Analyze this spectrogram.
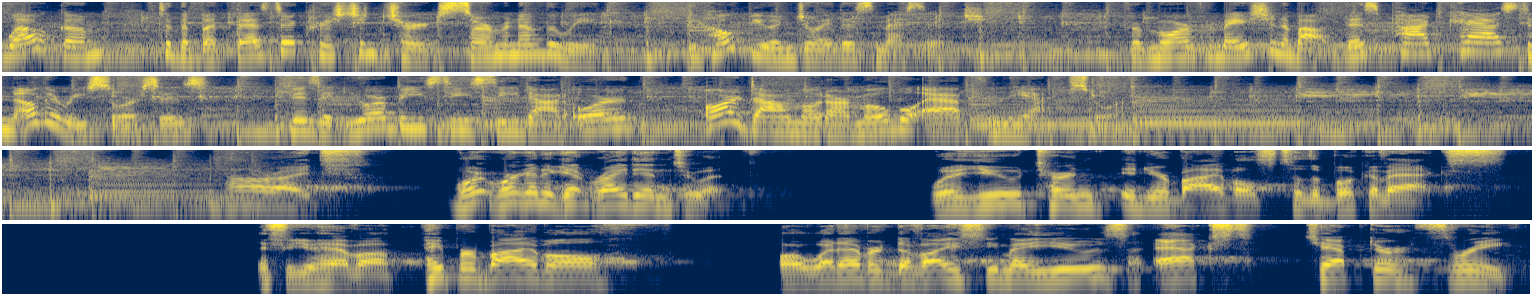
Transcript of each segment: Welcome to the Bethesda Christian Church Sermon of the Week. We hope you enjoy this message. For more information about this podcast and other resources, visit yourbcc.org or download our mobile app from the App Store. All right, we're, we're going to get right into it. Will you turn in your Bibles to the book of Acts? If you have a paper Bible or whatever device you may use, Acts chapter 3.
